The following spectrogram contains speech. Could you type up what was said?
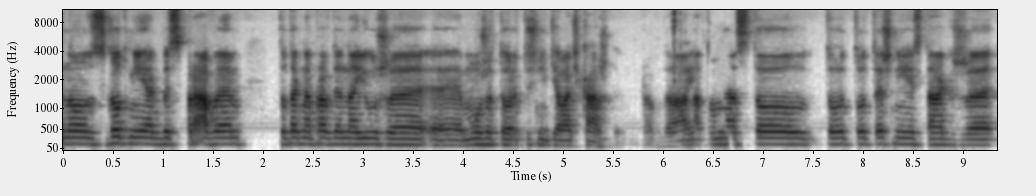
no, zgodnie jakby z prawem, to tak naprawdę na Jurze e, może teoretycznie działać każdy, prawda? Okej. Natomiast to, to, to też nie jest tak, że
